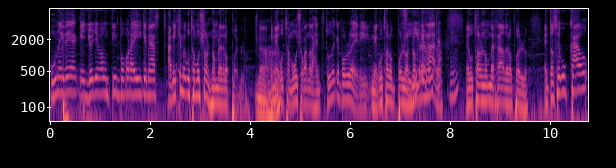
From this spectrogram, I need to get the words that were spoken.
una idea que yo lleva un tiempo por ahí que me ha... A mí es que me gustan mucho los nombres de los pueblos. Ajá. Y me gusta mucho cuando la gente, ¿tú de qué pueblo eres? Y me gustan los, por los Sí, nombres raros. ¿Eh? Me gustan los nombres raros de los pueblos. Entonces he buscado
